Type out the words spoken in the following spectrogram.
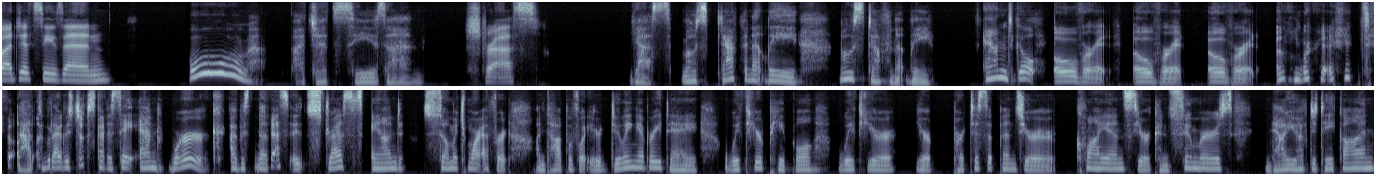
budget season. Ooh, budget season. Stress. Yes, most definitely. Most definitely. And go over it, over it, over it, over it. that's what I was just going to say. And work. I was, that's it's stress and so much more effort on top of what you're doing every day with your people, with your, your participants, your clients, your consumers. Now you have to take on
